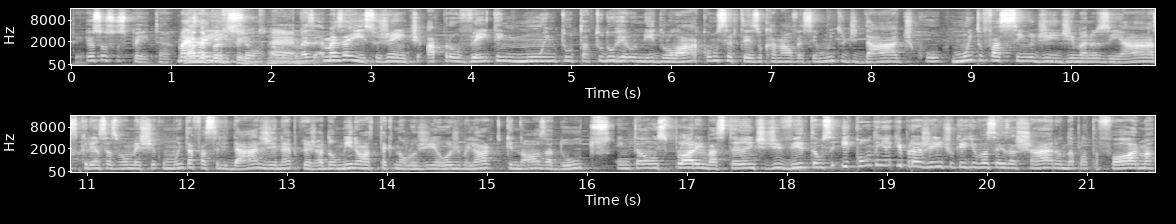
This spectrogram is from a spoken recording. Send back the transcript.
tem. Eu sou suspeita. Mas Nada é, é perfeito, isso. É, é mas, mas é isso, gente. Aproveitem muito, tá tudo reunido lá. Com certeza o canal vai ser muito didático, muito facinho de, de manusear. As crianças vão mexer com muita facilidade, né? Porque já dominam a tecnologia hoje melhor do que nós adultos. Então explorem bastante, divirtam-se e contem aqui pra gente o que, que vocês acharam da plataforma,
